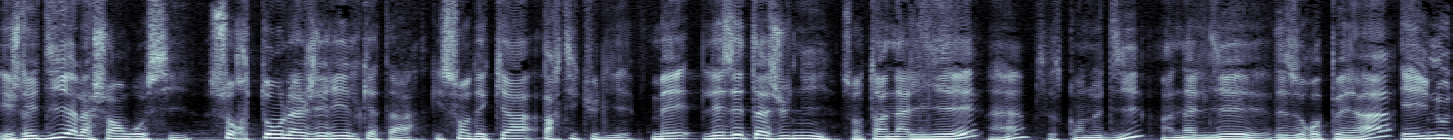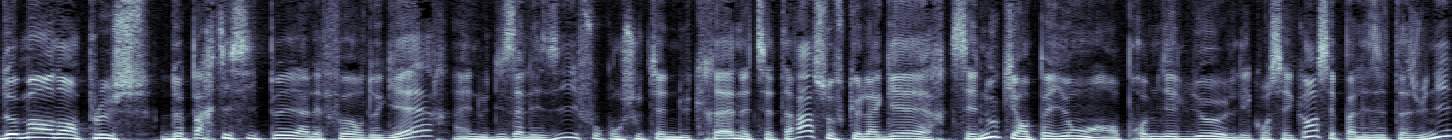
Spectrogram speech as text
Et je l'ai dit à la Chambre aussi, sortons l'Algérie et le Qatar, qui sont des cas particuliers. Mais les États-Unis sont un allié, hein, c'est ce qu'on nous dit, un allié des Européens, et ils nous demandent en plus de participer à l'effort de guerre. Hein, ils nous disent allez-y, il faut qu'on soutienne l'Ukraine, etc. Sauf que la guerre, c'est nous qui en payons en premier lieu les conséquences, et pas les États-Unis.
